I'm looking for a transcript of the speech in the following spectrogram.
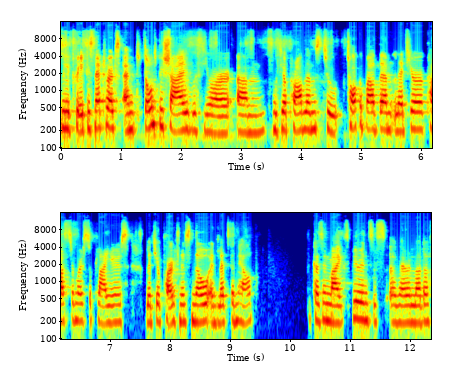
really create these networks and don't be shy with your um, with your problems to talk about them let your customers suppliers let your partners know and let them help because in my experiences uh, there are a lot of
